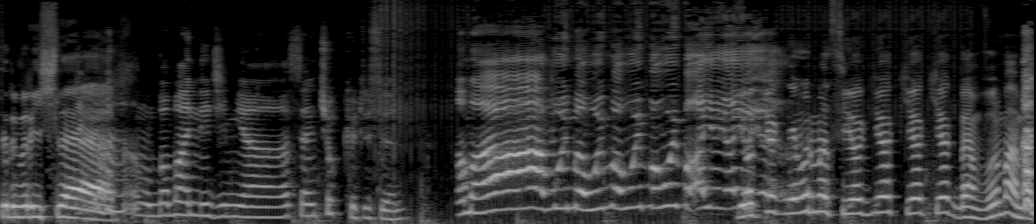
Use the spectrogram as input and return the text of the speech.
Tırmır işler. Ama babaanneciğim ya sen çok kötüsün. Ama vurma vurma vurma vurma ay ay ay Yok ay. yok ne vurması yok yok yok yok ben vurmam ben.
